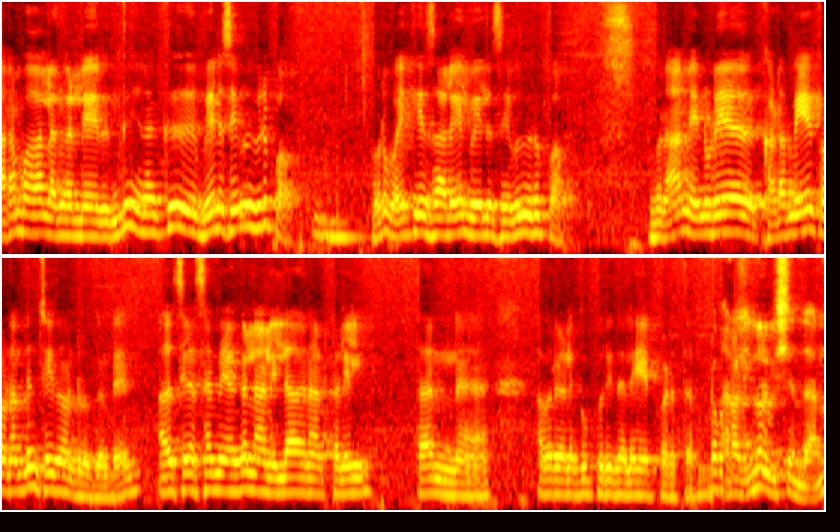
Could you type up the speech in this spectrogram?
ஆரம்ப காலங்களில் இருந்து எனக்கு வேலை செய்வது விருப்பம். ஒரு வைத்தியசாலையில் வேலை செய்வது விருப்பம். இப்போ நான் என்னுடைய கடமையை தொடர்ந்து செய்து கொண்டிருக்கின்றேன். அது சில சமயங்கள் நான் இல்லாத நாட்களில் தான் அவர்களுக்கு புரிதலை ஏற்படுத்தும். ஆனால் இன்னொரு விஷயம் தான்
